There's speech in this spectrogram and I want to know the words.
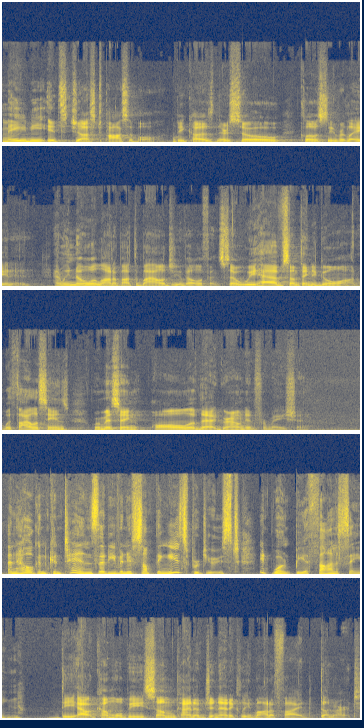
Maybe it's just possible because they're so closely related. And we know a lot about the biology of elephants, so we have something to go on. With thylacines, we're missing all of that ground information. And Helgen contends that even if something is produced, it won't be a thylacine. The outcome will be some kind of genetically modified Dunnart.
